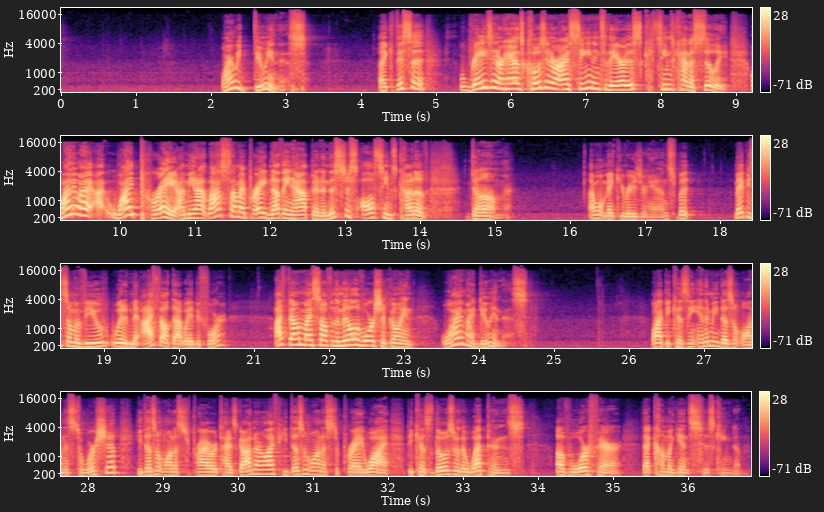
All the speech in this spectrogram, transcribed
Why are we doing this? Like, this, uh, raising our hands, closing our eyes, singing into the air, this seems kind of silly. Why do I, I why pray? I mean, last time I prayed, nothing happened, and this just all seems kind of dumb. I won't make you raise your hands, but maybe some of you would admit, I felt that way before. I found myself in the middle of worship going, Why am I doing this? Why? Because the enemy doesn't want us to worship. He doesn't want us to prioritize God in our life. He doesn't want us to pray. Why? Because those are the weapons of warfare that come against his kingdom.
